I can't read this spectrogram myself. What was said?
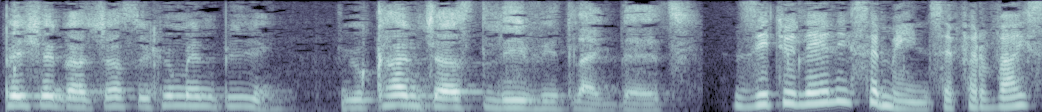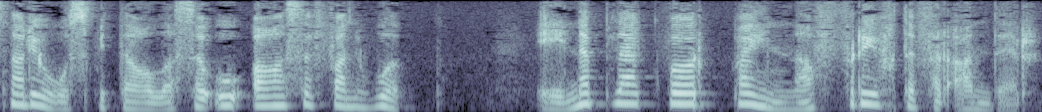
Patient is just a human being. You can't just leave it like that. Zetuleli se mense verwys na die hospitaal as 'n oase van hoop. en 'n plek waar pyn na vreugde verander.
